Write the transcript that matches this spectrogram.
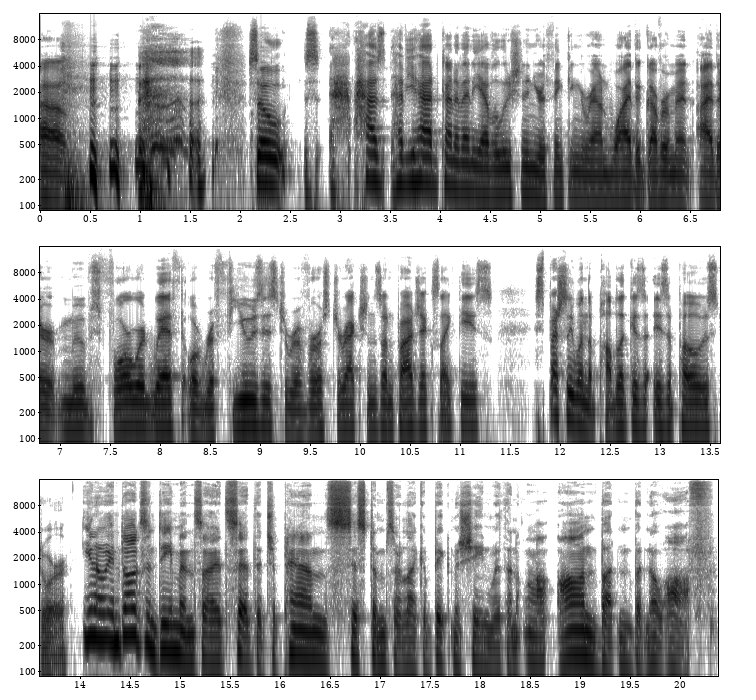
Um, so, has have you had kind of any evolution in your thinking around why the government either moves forward with or refuses to reverse directions on projects like these, especially when the public is is opposed or You know, in Dogs and Demons, I had said that Japan's systems are like a big machine with an on button but no off.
